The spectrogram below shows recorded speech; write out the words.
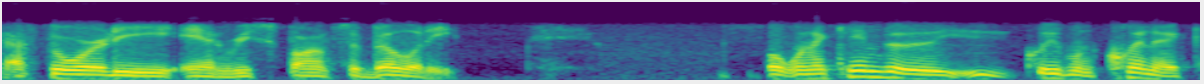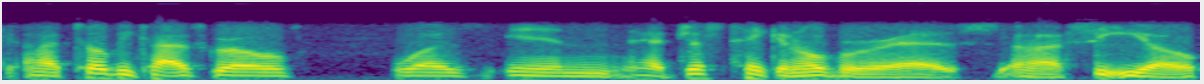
authority and responsibility. But when I came to the Cleveland Clinic, uh, Toby Cosgrove was in had just taken over as uh, CEO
